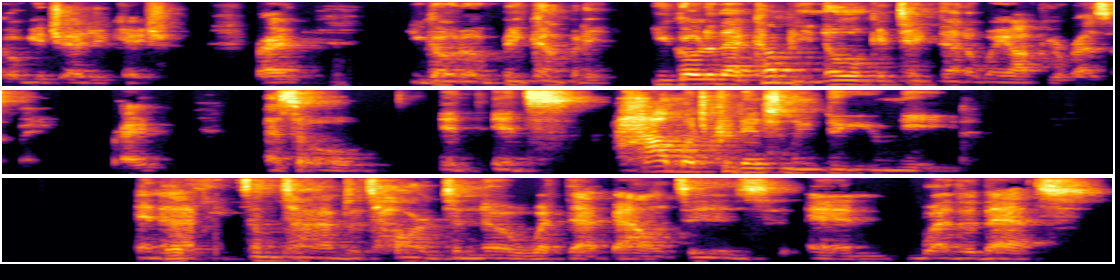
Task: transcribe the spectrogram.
Go get your education, right? You go to a big company, you go to that company, no one can take that away off your resume, right? And so it, it's how much credentialing do you need? And I think sometimes it's hard to know what that balance is and whether that's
